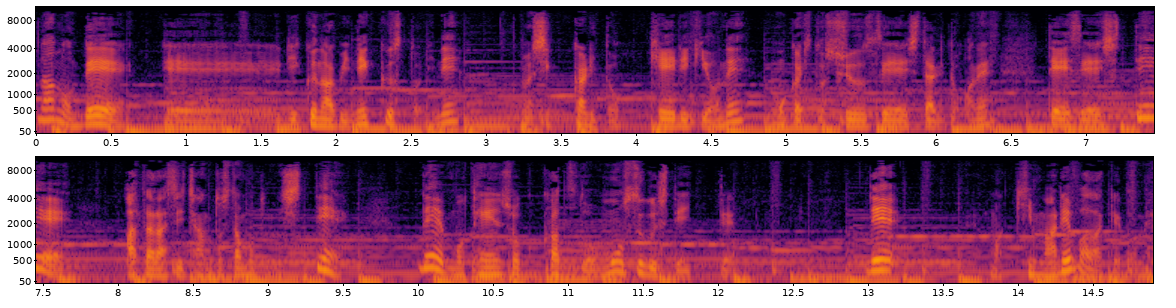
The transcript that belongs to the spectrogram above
なので、えー、リクナビネクストにね、しっかりと経歴をね、もう一回ちょっと修正したりとかね、訂正して、新しいちゃんとしたものにして、で、もう転職活動もすぐしていって、で、まあ、決まればだけどね、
